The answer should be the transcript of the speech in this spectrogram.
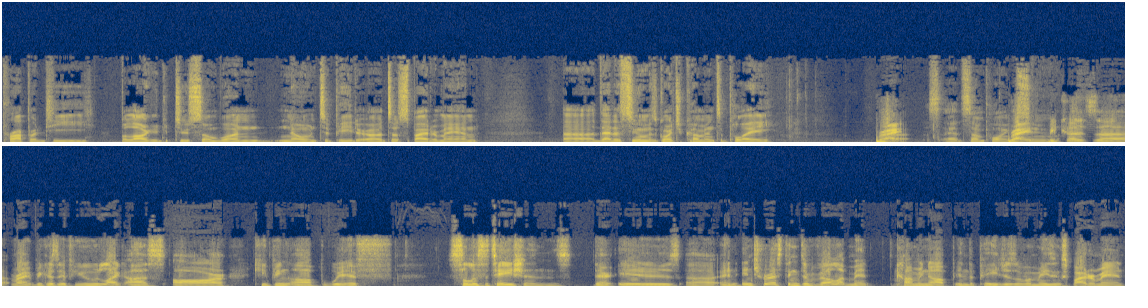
property belonging to someone known to Peter uh, to Spider Man uh, that assume is going to come into play Right. uh, at some point right soon. because uh, right because if you like us are keeping up with solicitations there is uh, an interesting development coming up in the pages of amazing spider-man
